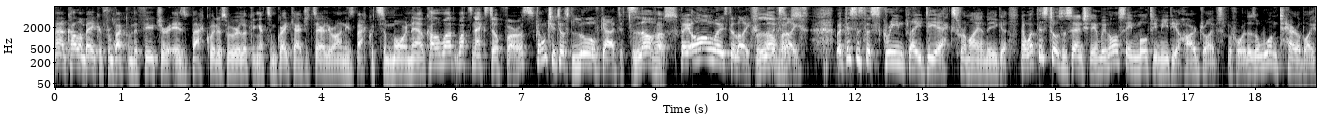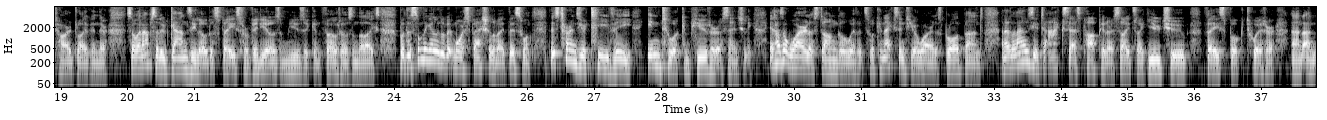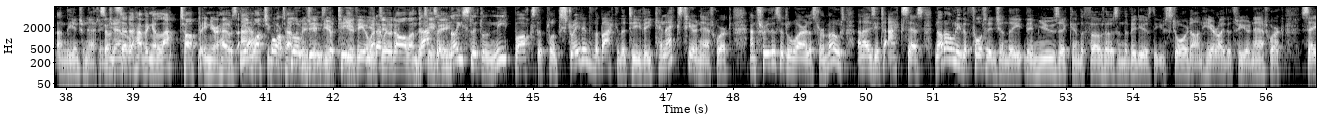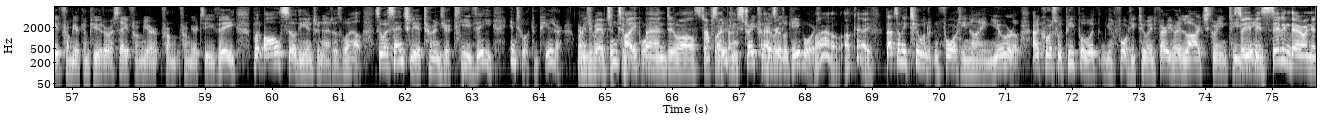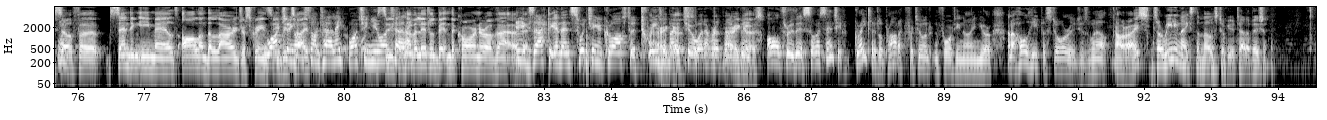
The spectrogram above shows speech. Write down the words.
Now, Colin Baker from Back from the Future is back with us. We were looking at some great gadgets earlier on. He's back with some more now. Colin, what, what's next up for us? Don't you just love gadgets? Love us. They always delight Love excite. But this is the Screenplay DX from Iomega. Now, what this does essentially, and we've all seen multimedia hard drives before, there's a one terabyte hard drive in there. So, an absolute Gansy load of space for videos and music and photos and the likes. But there's something a little bit more special about this one. This turns your TV into a computer essentially. It has a wireless dongle with it, so it connects into your wireless broadband and it allows you to access popular sites like YouTube, Facebook, Twitter, and, and, and the internet in So general. instead of having a laptop in your house and Yeah, watching or the television, you, the TV you, or you whatever. do it all on the That's TV. a nice little neat box that plugs straight into the back of the TV, connects to your network, and through this little wireless remote allows you to access not only the footage and the, the music and the photos and the videos that you've stored on here, either through your network, saved from your computer or saved from your from, from your TV, but also the internet as well. So essentially, it turns your TV into a computer. or Would you be able to type portal. and do all stuff Absolutely, like that? straight from this little keyboard. Wow, okay. That's only 249 euro. And of course, with people with you know, 42 inch, very, very large screen TVs. So you'd be sitting there on your hmm. sofa, sending emails, all on the larger screen. so you'd watching be us on telly, watching you so on you telly. could have a little bit in the corner of that. Exactly, and then switching across to tweet Very about good. you or whatever it might Very be, good. all through this. So essentially, great little product for 249 euro and a whole heap of storage as well. All right. So it really makes the most of your television.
